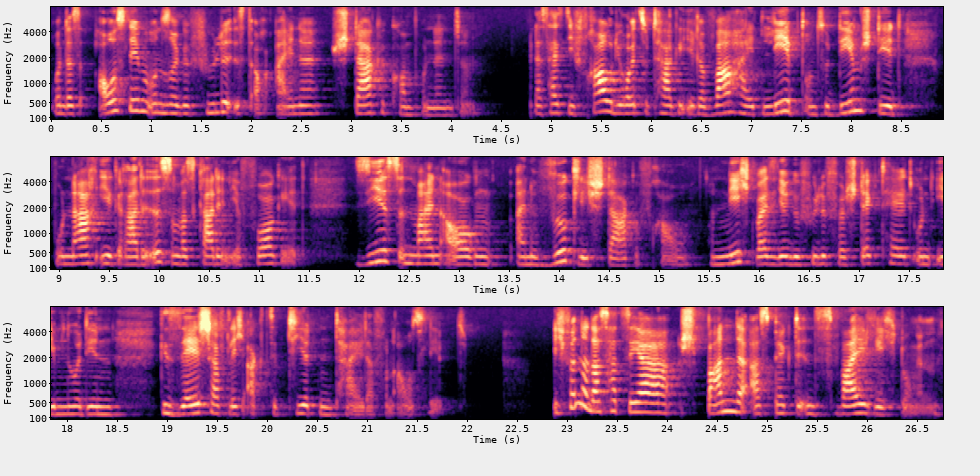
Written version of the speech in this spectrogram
Und das Ausleben unserer Gefühle ist auch eine starke Komponente. Das heißt, die Frau, die heutzutage ihre Wahrheit lebt und zu dem steht, wonach ihr gerade ist und was gerade in ihr vorgeht, Sie ist in meinen Augen eine wirklich starke Frau und nicht, weil sie ihre Gefühle versteckt hält und eben nur den gesellschaftlich akzeptierten Teil davon auslebt. Ich finde, das hat sehr spannende Aspekte in zwei Richtungen,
